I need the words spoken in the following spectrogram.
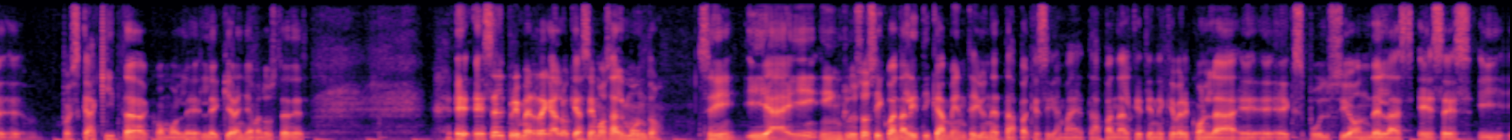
eh, pues caquita, como le, quieran llamar ustedes, e, es el primer regalo que hacemos al mundo. Sí, y ahí incluso psicoanalíticamente hay una etapa que se llama etapa anal que tiene que ver con la eh, eh, expulsión de las heces y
